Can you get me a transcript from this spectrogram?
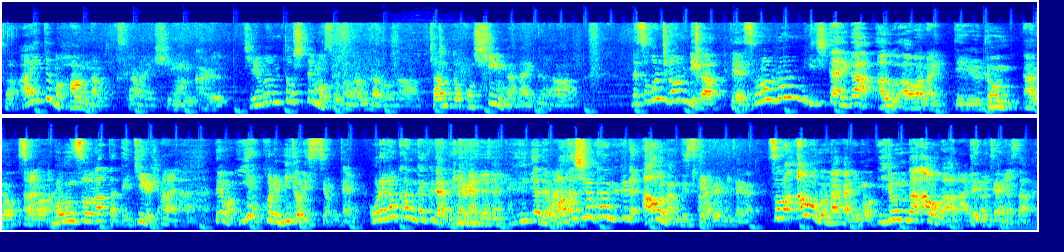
その相手も判断がつかないしわかる。自分としてもそのなんだろうなちゃんとこう芯がないから、でそこに論理があってその論理自体が合う合わないっていう論あのその論争だったらできるじゃん、はいはいはい。でもいやこれ緑っすよみたいな。俺の感覚では緑みた いやでも私の感覚で青なんですけどねみたいな。その青の中にもいろんな青があってみたいなさ、わか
